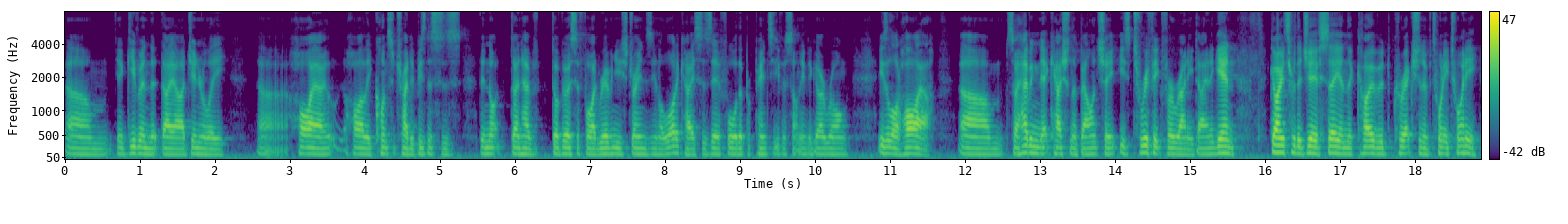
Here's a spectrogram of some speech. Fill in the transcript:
um, you know, given that they are generally uh, higher, highly concentrated businesses. They don't have diversified revenue streams in a lot of cases. Therefore, the propensity for something to go wrong is a lot higher. Um, so having net cash on the balance sheet is terrific for a rainy day. And again, going through the GFC and the COVID correction of 2020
